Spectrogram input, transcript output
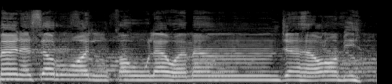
من سر القول ومن جهر به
